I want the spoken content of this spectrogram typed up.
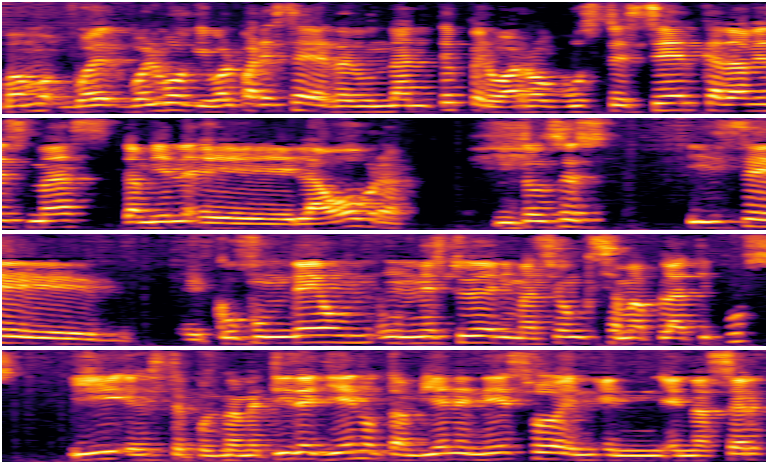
vamos, vuelvo, igual parece redundante, pero a robustecer cada vez más también eh, la obra. Entonces, hice, eh, cofundé un, estudio de animación que se llama Platypus y este, pues me metí de lleno también en eso, en, en, hacer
